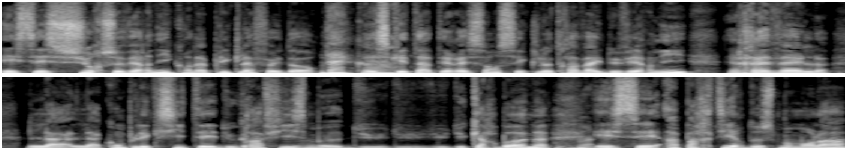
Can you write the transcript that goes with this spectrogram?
et c'est sur ce vernis qu'on applique la feuille d'or. Et ce qui est intéressant, c'est que le travail du vernis révèle la, la complexité du graphisme du, du, du carbone et c'est à partir de ce moment-là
